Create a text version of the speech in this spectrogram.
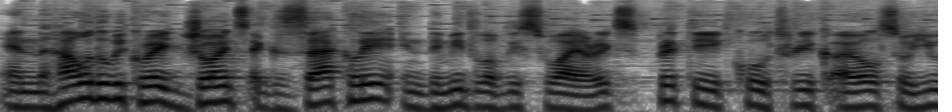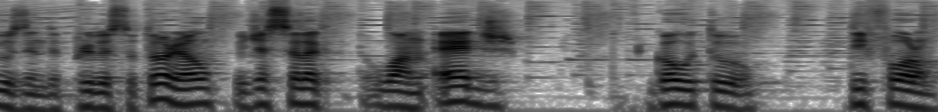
And how do we create joints exactly in the middle of this wire? It's pretty cool trick I also used in the previous tutorial. You just select one edge, go to deform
